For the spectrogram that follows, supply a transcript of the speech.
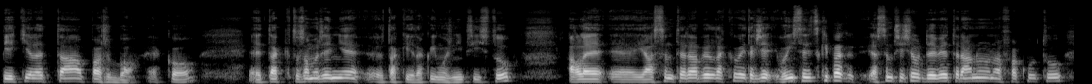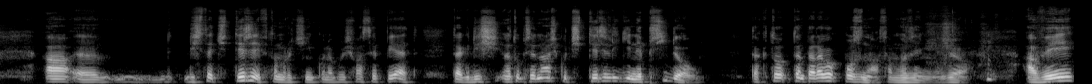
pětiletá pařba. Jako. Eh, tak to samozřejmě eh, taky je takový možný přístup. Ale eh, já jsem teda byl takový, takže oni se vždycky pak, já jsem přišel 9 ráno na fakultu a když jste čtyři v tom ročníku, nebo když vás je pět, tak když na tu přednášku čtyři lidi nepřijdou, tak to ten pedagog pozná samozřejmě, že jo. A vy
